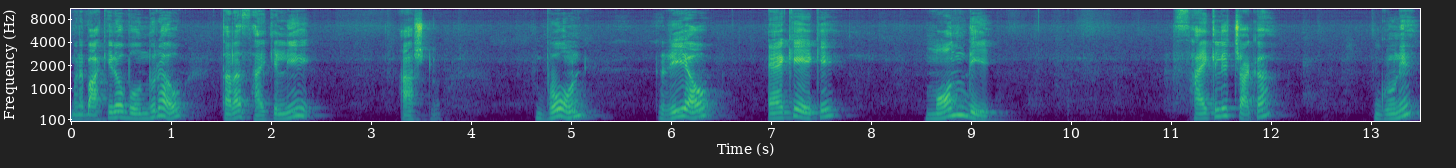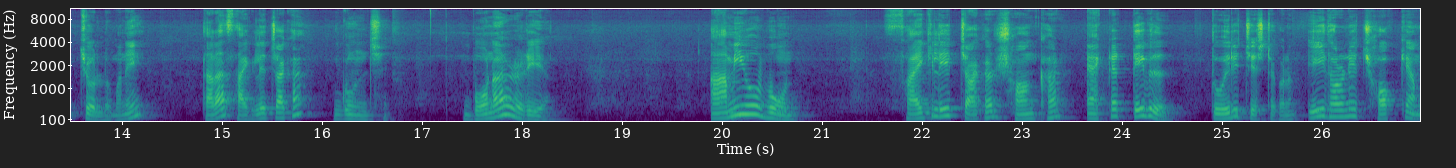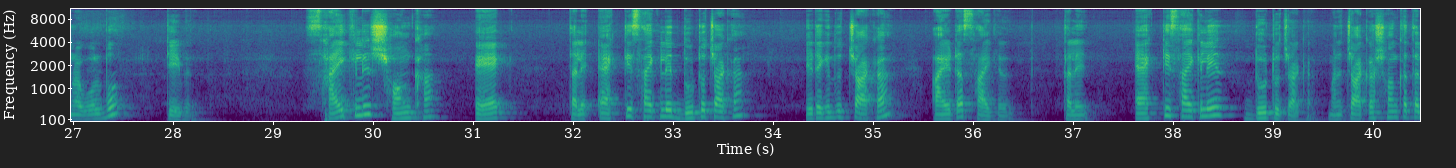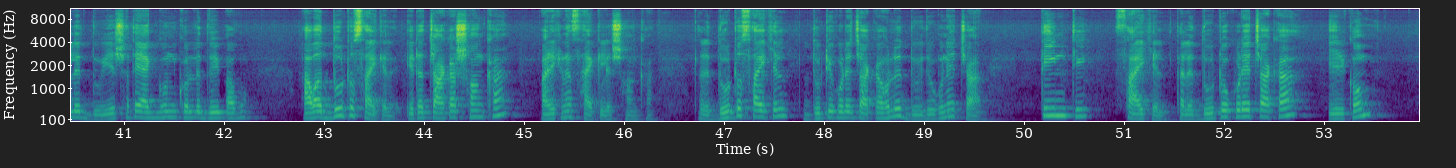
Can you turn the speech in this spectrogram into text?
মানে বাকিরাও বন্ধুরাও তারা সাইকেল নিয়ে আসলো। বোন, রিয়াও একে একে মন দিয়ে সাইকেলের চাকা গুনে চলল মানে তারা সাইকেলের চাকা গুনছে। বোন আর রিয়া। আমি ও বোন সাইকেলের চাকার সংখ্যার একটা টেবিল তৈরির চেষ্টা করলাম। এই ধরনের ছককে আমরা বলব টেবিল। সাইকেলের সংখ্যা এক, তাহলে একটি সাইকেলের দুটো চাকা, এটা কিন্তু চাকা আর এটা সাইকেল। তাহলে একটি সাইকেলের দুটো চাকা মানে চাকার সংখ্যা তাহলে দুইয়ের সাথে এক গুণ করলে দুই পাবো। আবার দুটো সাইকেল, এটা চাকার সংখ্যা আর এখানে সাইকেলের সংখ্যা। তাহলে দুটো সাইকেল, দুটি করে চাকা হলে দুই দুগুণে চার। তিনটি সাইকেল, তাহলে দুটো করে চাকা, এরকম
